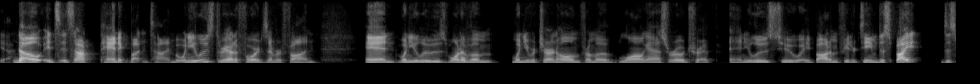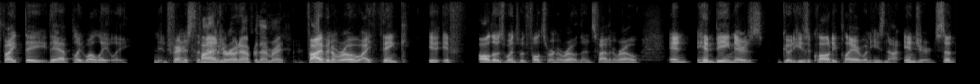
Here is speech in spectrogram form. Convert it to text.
yeah. No, it's it's not panic button time. But when you lose three out of four, it's never fun. And when you lose one of them when you return home from a long ass road trip and you lose to a bottom feeder team, despite despite they they have played well lately. In fairness to the five Magic, in a row now for them, right? Five in a row. I think if, if all those wins with Fultz were in a row, then it's five in a row. And him being there is good. He's a quality player when he's not injured. So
